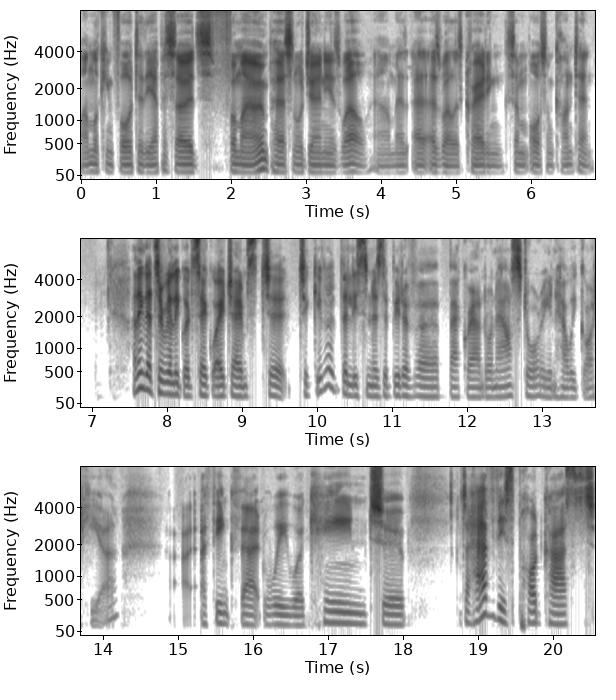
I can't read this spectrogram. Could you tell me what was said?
I'm looking forward to the episodes for my own personal journey as well, um, as, as well as creating some awesome content. I think that's a really good segue, James, to, to give the listeners a bit of a background on our story and how we got here. I think that we were keen to to have this podcast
